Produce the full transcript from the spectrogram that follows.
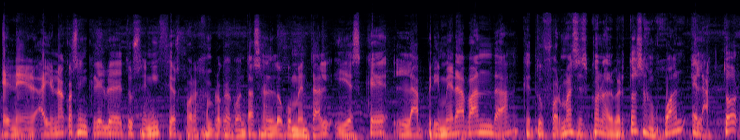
En el- hay una cosa increíble de tus inicios, por ejemplo, que cuentas en el documental, y es que la primera banda que tú formas es con Alberto San Juan, el actor.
